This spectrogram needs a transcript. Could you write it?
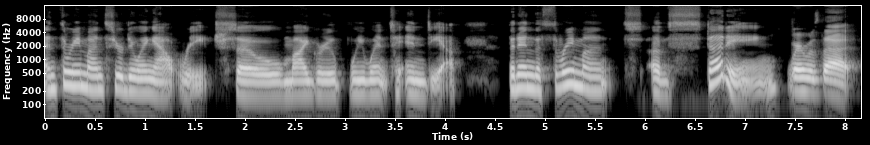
and three months you're doing outreach. So, my group, we went to India. But in the three months of studying, Where was that?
